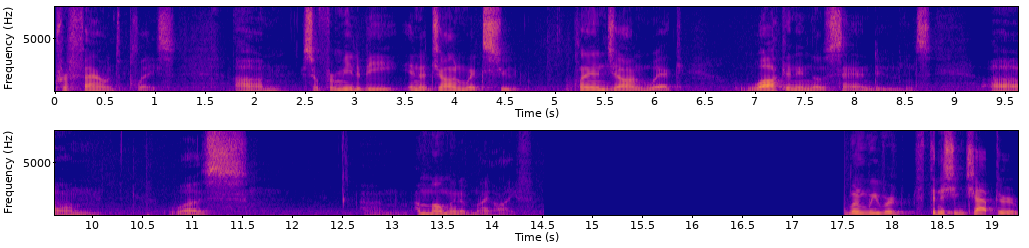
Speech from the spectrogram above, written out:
profound place. Um, so for me to be in a John Wick suit, playing John Wick, walking in those sand dunes, um, was um, a moment of my life. When we were finishing chapter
